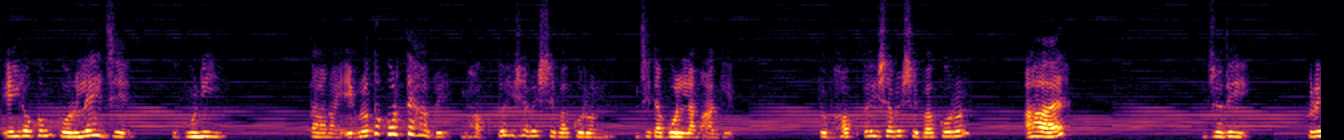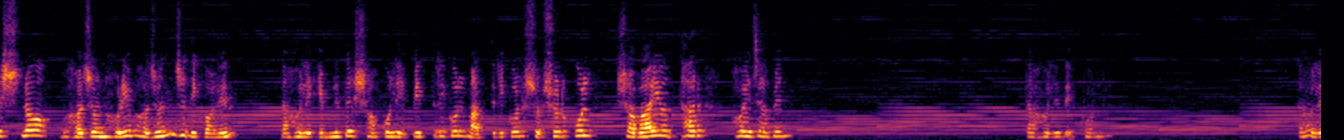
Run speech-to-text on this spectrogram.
এই রকম করলেই যে গুণী। তা নয়, এগুলো তো করতে হবে। ভক্ত হিসাবে সেবা করুন, যেটা বললাম আগে। তো ভক্ত হিসাবে সেবা করুন। আর যদি কৃষ্ণ ভজন হরি ভজন যদি করেন, তাহলে এমনিতে সকলে পিতৃকুল, মাতৃকুল, শ্বশুরকুল সবাই উদ্ধার হয়ে যাবেন। তাহলে দেখুন তাহলে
